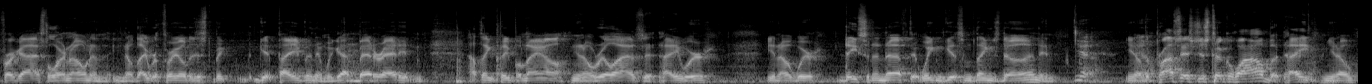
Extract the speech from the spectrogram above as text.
for our guys to learn on, and you know they were thrilled to just be, get paving, and we got better at it. And I think people now you know realize that hey, we're you know we're decent enough that we can get some things done and Yeah. you know Yeah. the process just took a while but hey you know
